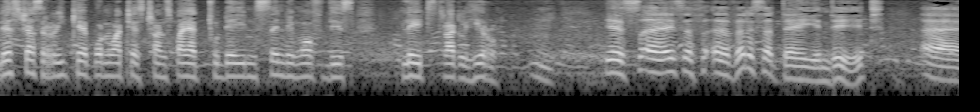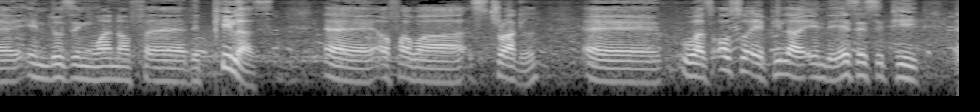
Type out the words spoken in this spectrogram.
let's just recap on what has transpired today in sending off this late struggle hero. Mm. Yes, uh, it's a, very sad day indeed uh, in losing one of uh, the pillars uh, of our struggle, was also a pillar in the SACP uh,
